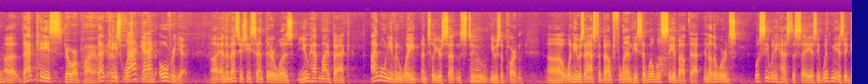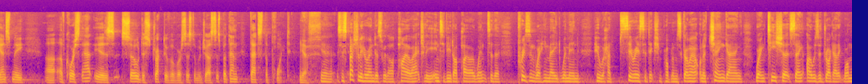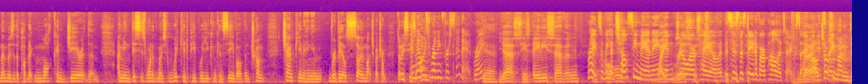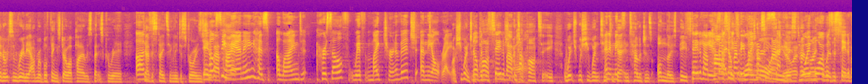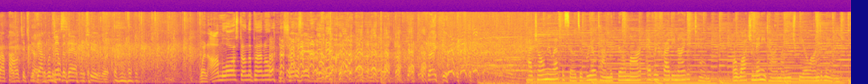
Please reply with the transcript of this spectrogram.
Uh, that case, Joe Arpaio, that yes. case wasn't That even over yet, uh, and the message he sent there was, "You have my back. I won't even wait until you're sentenced to use a pardon." Uh, when he was asked about Flynn, he said, "Well, we'll see about that." In other words, we'll see what he has to say. Is he with me? Is he against me? Uh, of course, that is so destructive of our system of justice. But then that's the point. Yes. Yeah, it's especially horrendous with Arpaio. I actually interviewed Arpaio. I went to the prison where he made women who had serious addiction problems go out on a chain gang wearing T-shirts saying I was a drug addict while members of the public mock and jeer at them. I mean, this is one of the most wicked people you can conceive of, and Trump championing him reveals so much about Trump. Not only his And now own- he's running for Senate, right? Yeah. Yes, he's 87. Right, so we have Chelsea Manning white, and Joe. Arpaio. This is the state of our politics. I mean, Oh, it's Chelsea like, Manning did some really admirable things. Joe Arpaio has spent his career um, devastatingly destroying. State Chelsea Arpaio- Manning has aligned herself with Mike Cernovich and the alt-right. Oh, she went to No, a but the state of she our went to a party, which, which she went to And to get intelligence on those people. State of our She is. I don't politics, believe Roy that Chelsea Moore. Manning risked Roy Moore was the state of our politics. We've got to remember that one too. when I'm lost on the panel, the show's over. Thank you. Catch all new episodes of Real Time with Bill Maher every Friday night at 10, or watch him anytime on HBO On Demand.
